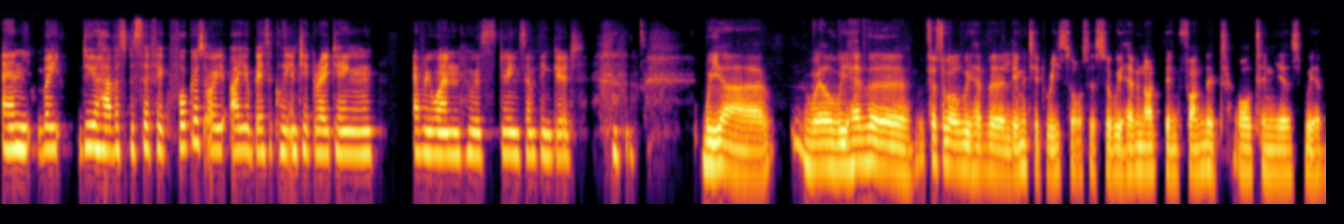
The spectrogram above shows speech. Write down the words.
And but do you have a specific focus, or are you basically integrating everyone who is doing something good? we are well. We have a first of all we have a limited resources, so we have not been funded all ten years. We have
